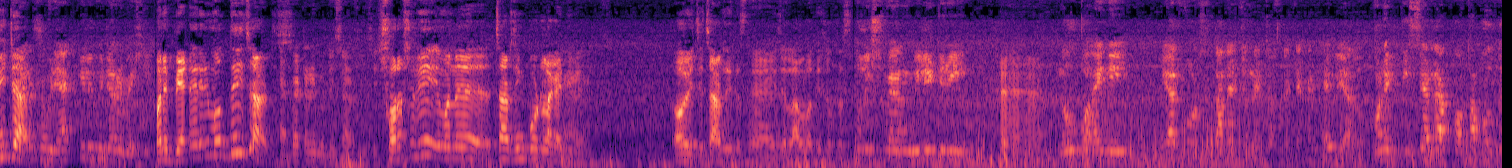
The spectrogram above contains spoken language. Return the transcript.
মিটার? এক কিলোমিটারের বেশি। মানে ব্যাটারির মধ্যেই চার্জ হ্যাঁ ব্যাটারির মধ্যে চার্জ সরাসরি মানে চার্জিং পোর্ট লাগাই দিবে? ওই যে চার্জ দিতেছে হ্যাঁ ওই যে লাল বাতি চলতেছে পুলিশম্যান মিলিটারি হ্যাঁ হ্যাঁ হ্যাঁ। নৌবাহিনী এয়ারফোর্স তাদের জন্য টসটা দেখেন হেভি আলো। অনেক টিচাররা কথা বলতে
